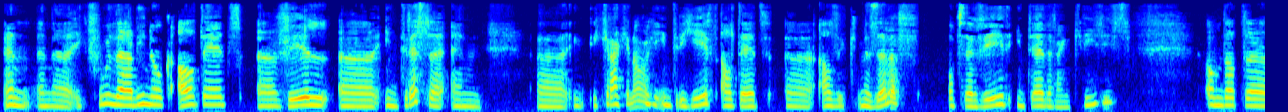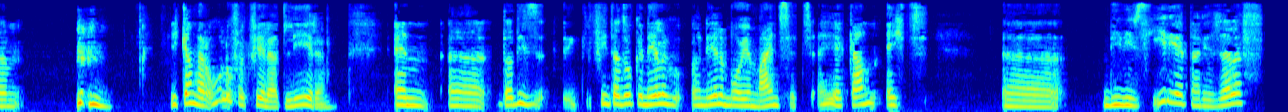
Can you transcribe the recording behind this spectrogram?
En, en uh, ik voel daarin ook altijd uh, veel uh, interesse. En ik, ik raak enorm geïntrigeerd altijd als ik mezelf observeer in tijden van crisis. Omdat ehm, je kan daar ongelooflijk veel uit leren. En dat is, ik vind dat ook een hele, een hele mooie mindset. Hè. Je kan echt die nieuwsgierigheid naar jezelf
